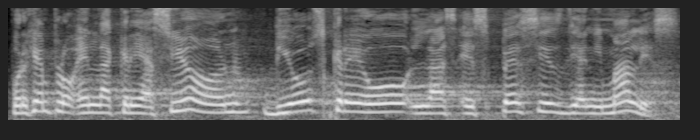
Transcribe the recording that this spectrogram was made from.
Por ejemplo, en la creación, Dios creó las especies de animales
